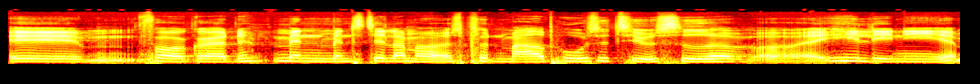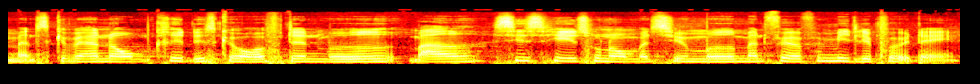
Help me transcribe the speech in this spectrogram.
øh, for at gøre det, men, men stiller mig også på den meget positive side, og er helt enig i, at man skal være enormt kritisk over for den måde, meget cis-heteronormative måde, man fører familie på i dag.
